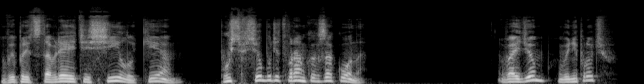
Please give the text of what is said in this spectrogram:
Вы представляете силу, кем? Пусть все будет в рамках закона. Войдем, вы не против?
